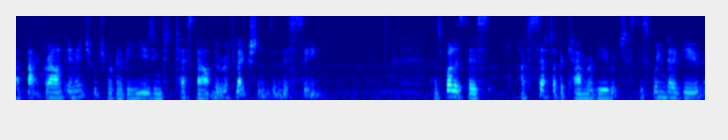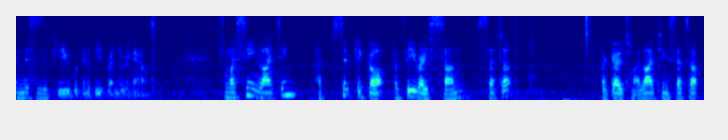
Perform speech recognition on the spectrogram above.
a background image which we're going to be using to test out the reflections in this scene. As well as this, I've set up a camera view which is this window view and this is a view we're going to be rendering out. For my scene lighting, I've simply got a V-Ray Sun set up. If I go to my lighting setup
